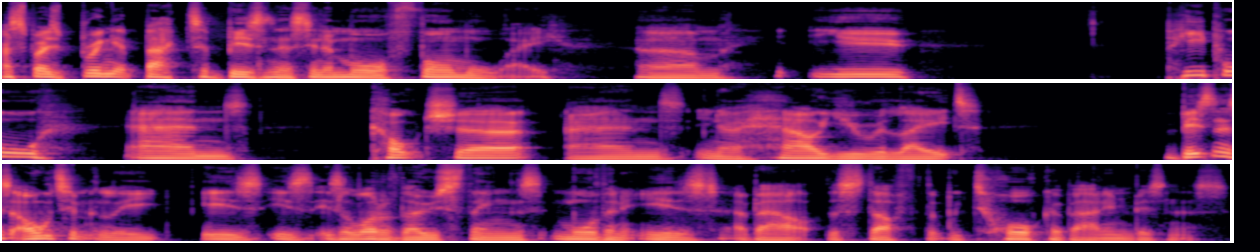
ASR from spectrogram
I suppose, bring it back to business in a more formal way, um, you, people and culture and, you know, how you relate, business ultimately is, is, is a lot of those things more than it is about the stuff that we talk about in business.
